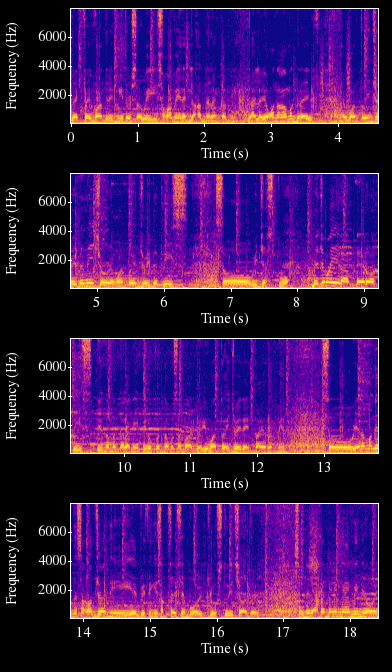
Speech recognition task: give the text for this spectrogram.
like 500 meters away. So kami, naglakad na lang kami. Dahil ayoko na nga mag-drive. I want to enjoy the nature, I want to enjoy the trees. So we just walk. Medyo mahirap, pero at least, yun naman talaga yung pinupunta mo sa Baguio. You want to enjoy the environment. So, yan ang maganda sa Hay. Everything is accessible, close to each other. So, nilakad na lang namin yun.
